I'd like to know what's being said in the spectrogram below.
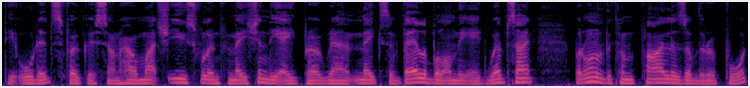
The audits focus on how much useful information the aid program makes available on the aid website but one of the compilers of the report,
